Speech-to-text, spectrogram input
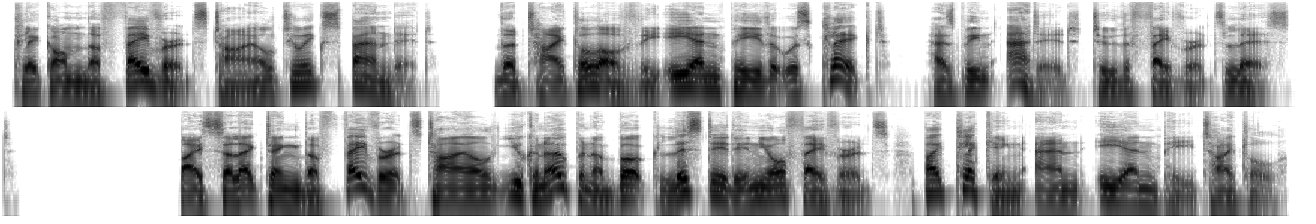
Click on the Favorites tile to expand it. The title of the ENP that was clicked has been added to the Favorites list. By selecting the Favorites tile, you can open a book listed in your favorites by clicking an ENP title.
